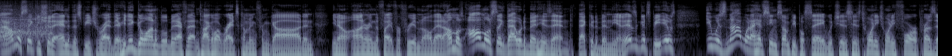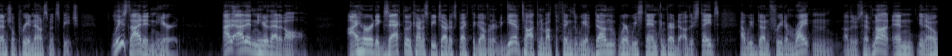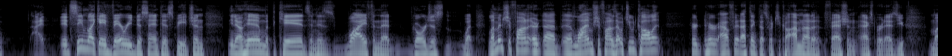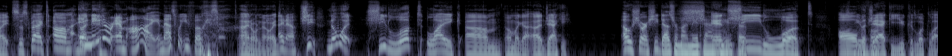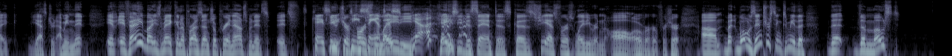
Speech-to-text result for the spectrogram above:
I almost think he should have ended the speech right there. He did go on a little bit after that and talk about rights coming from God and you know honoring the fight for freedom and all that. I almost almost think that would have been his end. That could have been the end. It was a good speech. It was it was not what I have seen some people say, which is his 2024 presidential pre-announcement speech. At least I didn't hear it. I, I didn't hear that at all. I heard exactly the kind of speech I would expect the governor to give, talking about the things that we have done, where we stand compared to other states, how we've done freedom right and others have not. And, you know, I, it seemed like a very DeSantis speech. And, you know, him with the kids and his wife and that gorgeous, what, lemon chiffon, or uh, uh, lime chiffon, is that what you would call it? Her, her outfit? I think that's what you call it. I'm not a fashion expert, as you might suspect. Um, but, and neither am I, and that's what you focus on. I don't know. It- I know. She, know what? She looked like, um, oh my God, uh, Jackie. Oh, sure, she does remind me of Jackie. and she looked all the. Jackie you could look like yesterday. I mean, it, if if anybody's making a presidential pre-announcement, it's it's Casey future first DeSantis. lady Yeah. Casey DeSantis because she has first lady written all over her for sure. Um, but what was interesting to me the the the most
